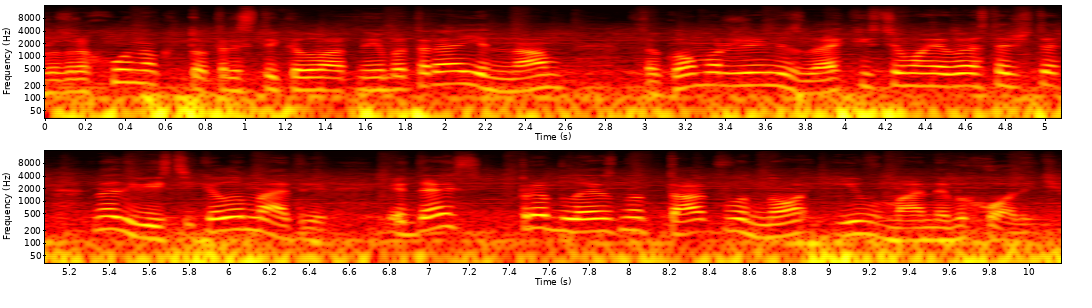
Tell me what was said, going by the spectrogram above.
розрахунок, то 30 кВт батареї нам в такому режимі з легкістю має вистачити на 200 км. І десь приблизно так воно і в мене виходить.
